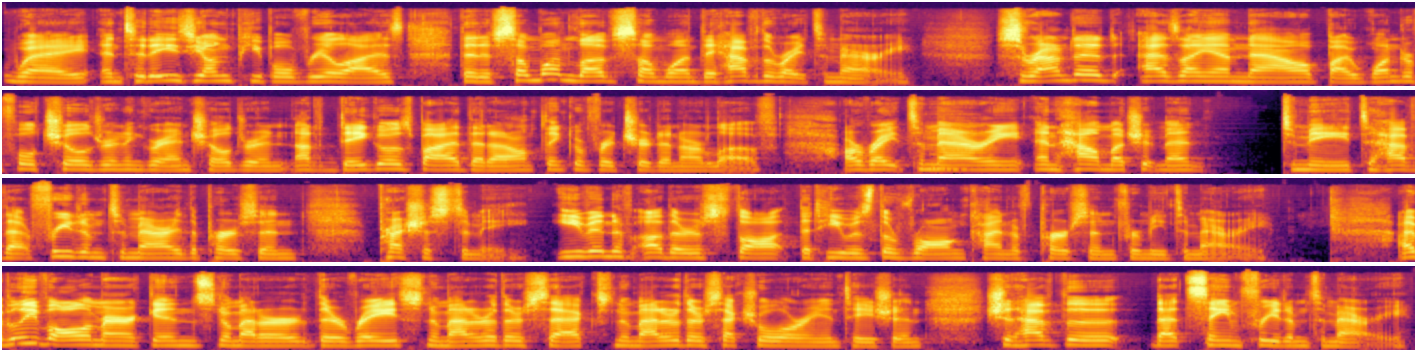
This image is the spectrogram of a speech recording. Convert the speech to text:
way and today's young people realize that if someone loves someone they have the right to marry. Surrounded as I am now by wonderful children and grandchildren, not a day goes by that I don't think of Richard and our love, our right to hmm. marry and how much it meant to me to have that freedom to marry the person precious to me, even if others thought that he was the wrong kind of person for me to marry. I believe all Americans, no matter their race, no matter their sex, no matter their sexual orientation, should have the that same freedom to marry.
